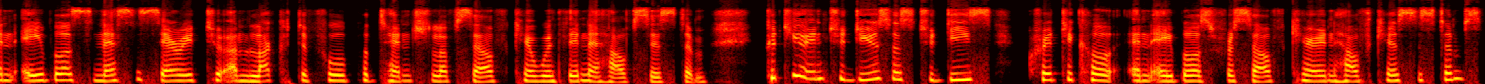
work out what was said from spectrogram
enablers necessary to unlock the full potential of self care within a health system. Could you introduce us to these critical enablers for self care in healthcare systems?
